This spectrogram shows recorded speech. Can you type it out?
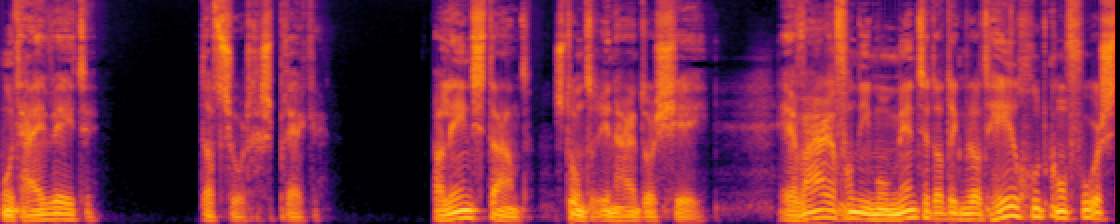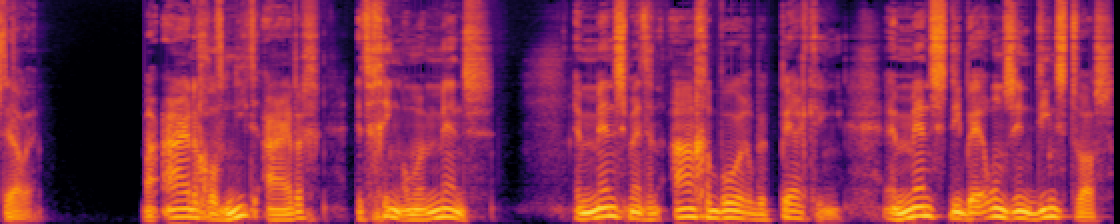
Moet hij weten. Dat soort gesprekken. Alleenstaand stond er in haar dossier. Er waren van die momenten dat ik me dat heel goed kon voorstellen. Maar aardig of niet aardig, het ging om een mens. Een mens met een aangeboren beperking. Een mens die bij ons in dienst was.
